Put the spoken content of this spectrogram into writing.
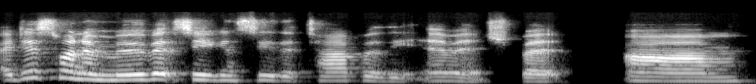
I just want to move it so you can see the top of the image, but um,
